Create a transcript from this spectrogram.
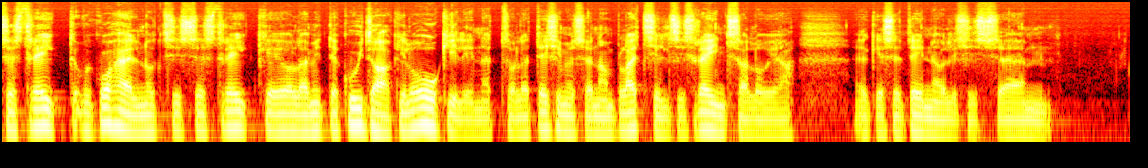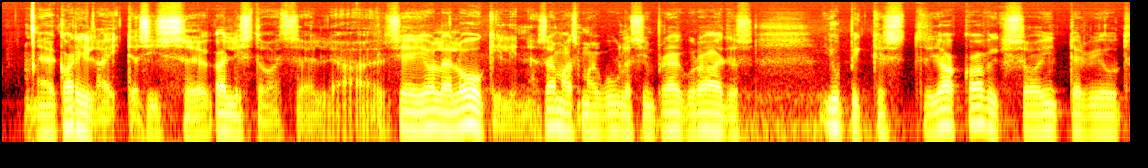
see, streik või kohelnud, siis see streik ei ole mitte kuidagi loogiline, et sa oled esimesena on platsil siis Reinsalu ja kes see teine oli siis äh, Karilaid ja siis kallistavad seal ja see ei ole loogiline, samas ma kuulasin praegu raadios jupikest Jaak Aaviksoo intervjuud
